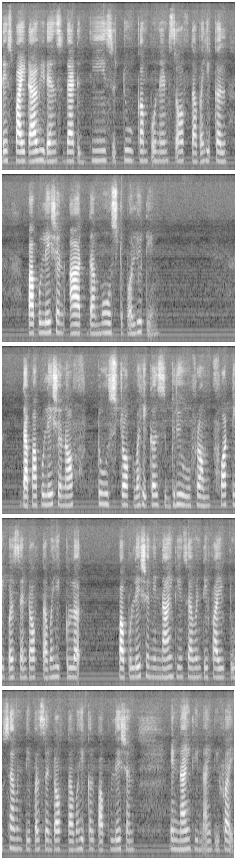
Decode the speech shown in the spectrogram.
despite evidence that these two components of the vehicle population are the most polluting. The population of two stroke vehicles grew from 40 percent of the vehicular population in 1975 to 70 percent of the vehicle population in 1995.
